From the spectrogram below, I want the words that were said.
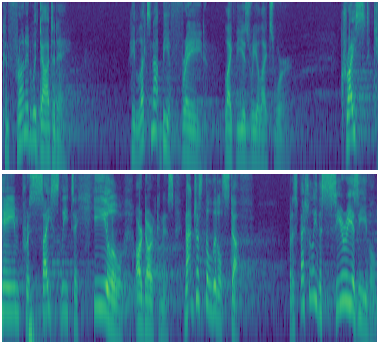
Confronted with God today, hey, let's not be afraid like the Israelites were. Christ came precisely to heal our darkness, not just the little stuff, but especially the serious evil,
